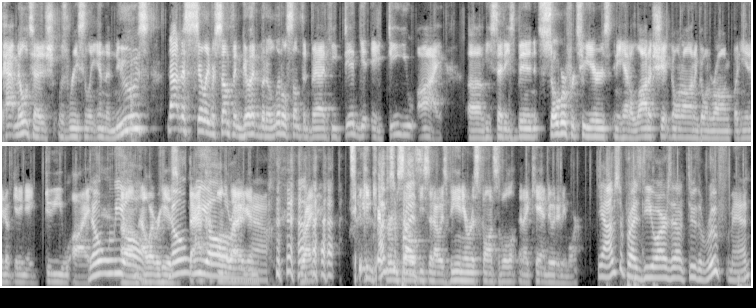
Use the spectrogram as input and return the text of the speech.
Pat Miletich, was recently in the news. Not necessarily for something good, but a little something bad. He did get a DUI. Um, he said he's been sober for two years and he had a lot of shit going on and going wrong, but he ended up getting a DUI. Don't we um, all? However, he is don't back on the wagon, right, right? Taking care I'm of himself. Surprised. He said, "I was being irresponsible and I can't do it anymore." Yeah, I'm surprised DURs out through the roof, man.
